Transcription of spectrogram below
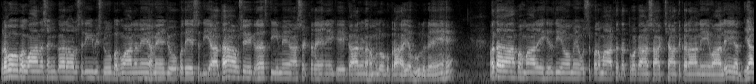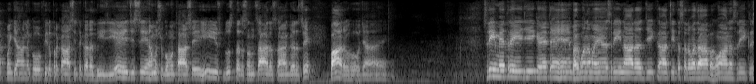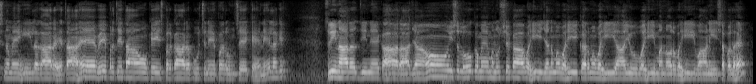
प्रभो भगवान शंकर और श्री विष्णु भगवान ने हमें जो उपदेश दिया था, उसे गृहस्थी में आसक्त रहने के कारण हम लोग प्राय भूल गए हैं। अतः आप हमारे हृदयों में उस परमार्थ तत्व का साक्षात कराने वाले अध्यात्म ज्ञान को फिर प्रकाशित कर दीजिए, जिससे हम सुगमता से ही उस दुस्तर संसार सागर से पार हो जाए। श्री मैत्रेय जी कहते हैं भगवान भगवानमय श्री नारद जी का चित सर्वदा भगवान श्री कृष्ण में ही लगा रहता है। वे प्रचेताओं के इस प्रकार पूछने पर उनसे कहने लगे। श्री नारद जी ने कहा राजाओं इस लोक में मनुष्य का वही जन्म, वही कर्म, वही आयु, वही मन और वही वाणी सफल है,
